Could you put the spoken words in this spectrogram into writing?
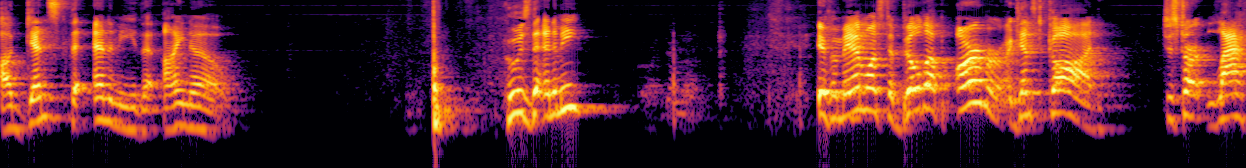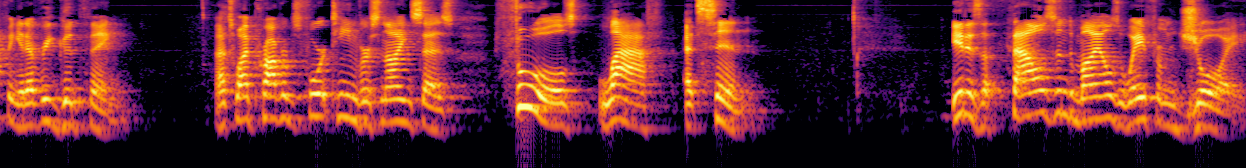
against the enemy that I know. Who is the enemy? If a man wants to build up armor against God, just start laughing at every good thing. That's why Proverbs 14, verse 9 says, Fools laugh at sin. It is a thousand miles away from joy.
